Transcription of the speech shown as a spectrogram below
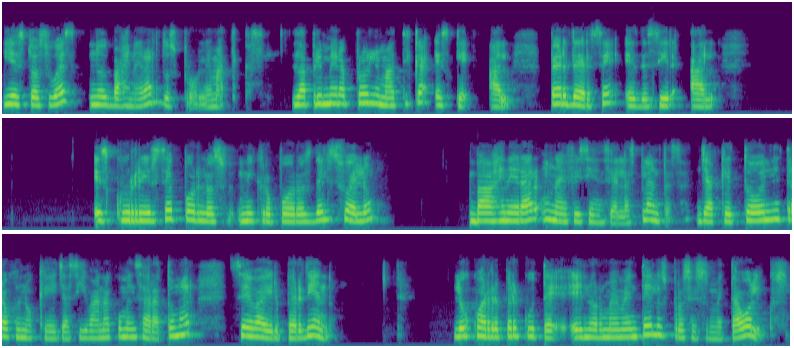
Y esto a su vez nos va a generar dos problemáticas. La primera problemática es que al perderse, es decir, al escurrirse por los microporos del suelo, va a generar una eficiencia en las plantas, ya que todo el nitrógeno que ellas iban a comenzar a tomar se va a ir perdiendo, lo cual repercute enormemente en los procesos metabólicos.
